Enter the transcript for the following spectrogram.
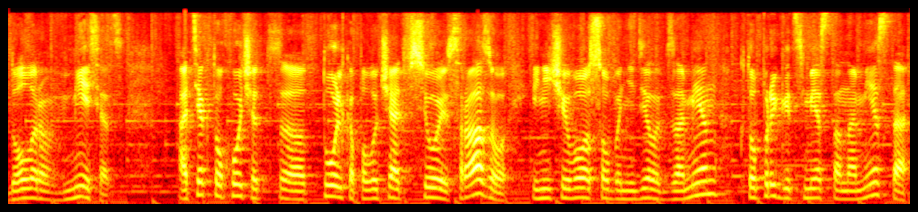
долларов в месяц. А те, кто хочет э, только получать все и сразу и ничего особо не делать взамен, кто прыгает с места на место,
